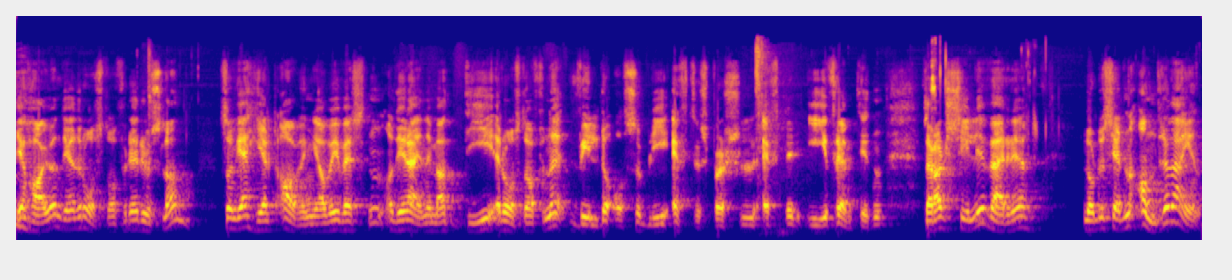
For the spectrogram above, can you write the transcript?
De har jo en del råstoffer i Russland som vi er helt avhengig av i Vesten, og de regner med at de råstoffene vil det også bli etterspørsel efter i fremtiden. Det er atskillig verre når du ser den andre veien.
